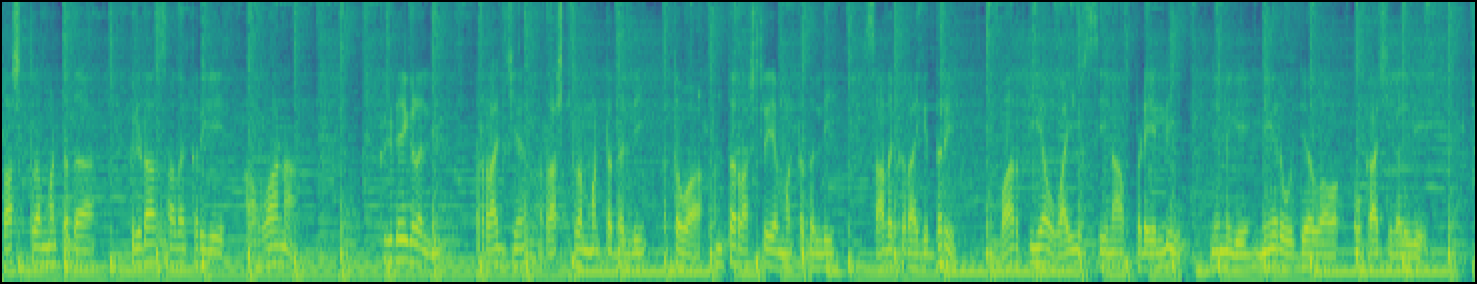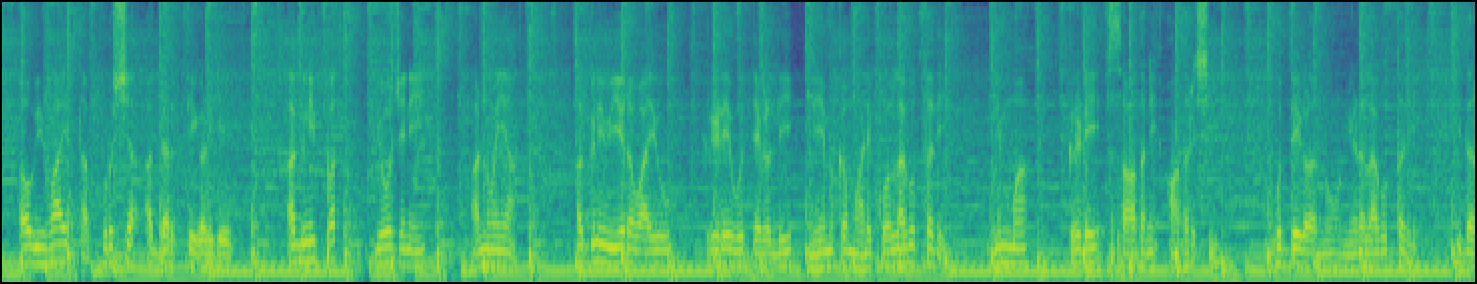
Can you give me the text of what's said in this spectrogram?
ರಾಷ್ಟ್ರ ಮಟ್ಟದ ಕ್ರೀಡಾ ಸಾಧಕರಿಗೆ ಆಹ್ವಾನ. ಕ್ರೀಡೆಗಳಲ್ಲಿ ರಾಜ್ಯ ರಾಷ್ಟ್ರ ಮಟ್ಟದಲ್ಲಿ ಅಥವಾ ಅಂತಾರಾಷ್ಟ್ರೀಯ ಮಟ್ಟದಲ್ಲಿ ಸಾಧಕರಾಗಿದ್ದರೆ ಭಾರತೀಯ ವಾಯುಸೇನಾ ಪಡೆಯಲ್ಲಿ ನಿಮಗೆ ನೇರ ಉದ್ಯೋಗ ಅವಕಾಶಗಳಿವೆ. ಅವಿವಾಹಿತ ಪುರುಷ ಅಭ್ಯರ್ಥಿಗಳಿಗೆ ಅಗ್ನಿಪಥ್ ಯೋಜನೆ ಅನ್ವಯ. ಅಗ್ನಿವೀರವಾಯು ಕ್ರೀಡೆ ಹುದ್ದೆಗಳಲ್ಲಿ ನೇಮಕ ಮಾಡಿಕೊಳ್ಳಲಾಗುತ್ತದೆ. ನಿಮ್ಮ ಕ್ರೀಡೆ ಸಾಧನೆ ಆಧರಿಸಿ. ಹುದ್ದೆಗಳನ್ನು ನೀಡಲಾಗುತ್ತದೆ. ಇದರ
